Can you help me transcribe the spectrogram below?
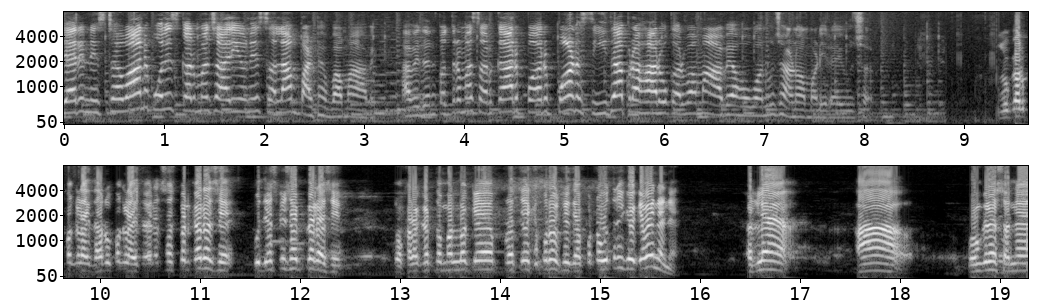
જ્યારે નિષ્ઠાવાન પોલીસ કર્મચારીઓને સલામ પાઠવવામાં આવે. આવેદનપત્રમાં સરકાર પર પણ સીધા પ્રહારો કરવામાં આવ્યા હોવાનું જાણવા મળી રહ્યું છે. જુગાર પકડાય, દારૂ પકડાય તો એને સસ્પેન્ડ કરે છે. ખુદ એસપી સાહેબ કરે છે. તો ખરેખર તો માની લો કે પ્રત્યક્ષ પરોક્ષ રીતે પટ્ટો ઉતરી ગયો કહેવાય ને એટલે આ કોંગ્રેસ અને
